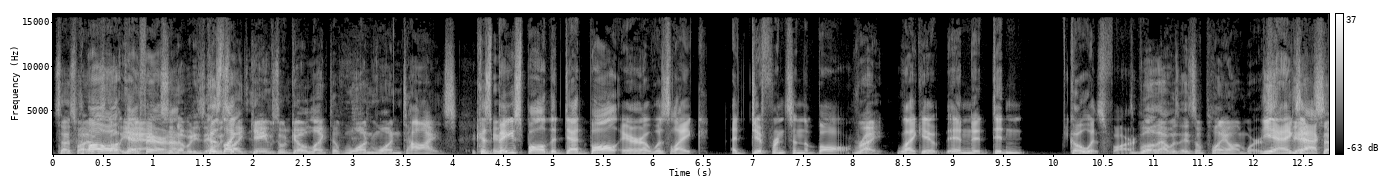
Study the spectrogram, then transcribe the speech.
So that's why. it Oh, was okay, yeah, fair so enough. nobody's. It was like- like, games would go like to one-one ties. Because baseball, the dead ball era was like a difference in the ball. Right. Like it, and it didn't go as far. Well, that was it's a play on words. Yeah, so exactly.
